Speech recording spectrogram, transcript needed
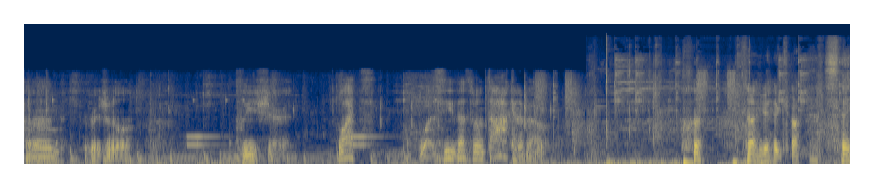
Fun, original. Please share it. What? What? See, that's what I'm talking about. you're gonna go say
